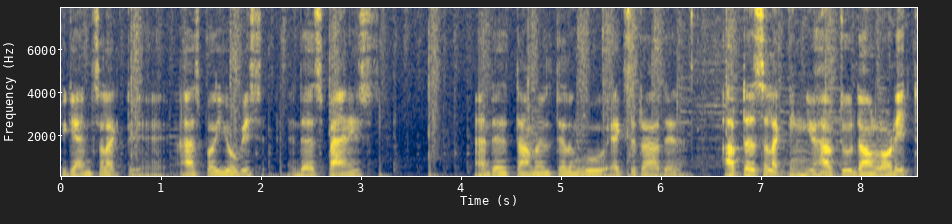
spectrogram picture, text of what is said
You can select uh, as per your wish. There's Spanish and there's Tamil Telugu etc there. After selecting you have to download it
